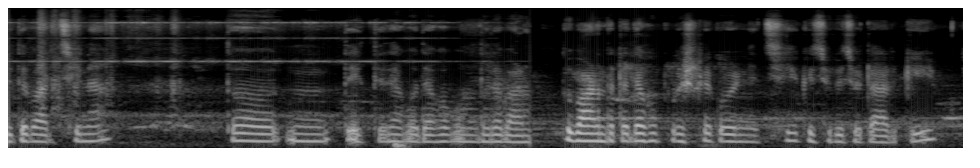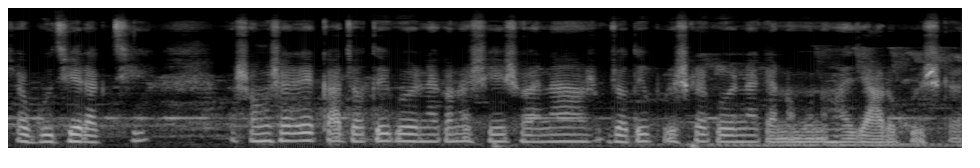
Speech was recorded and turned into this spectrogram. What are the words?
দিতে পারছি না। তো দেখতে থাকো, দেখো বন্ধুরা বারান্দা তো বারান্দাটা দেখো পরিষ্কার করে নিচ্ছি, কিছু কিছুটা আর কি, সব গুছিয়ে রাখছি। সংসারের কাজ যতই করে না কেন শেষ হয় না যতই পরিষ্কার করে না কেন মনে হয় যে আরও পরিষ্কার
